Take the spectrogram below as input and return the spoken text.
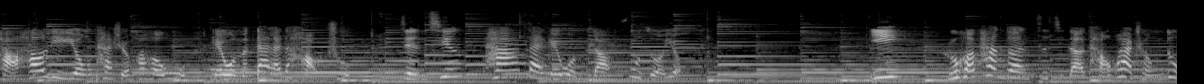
好好利用碳水化合物给我们带来的好处，减轻它带给我们的副作用。一、如何判断自己的糖化程度？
